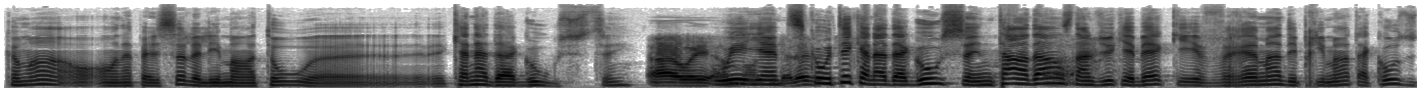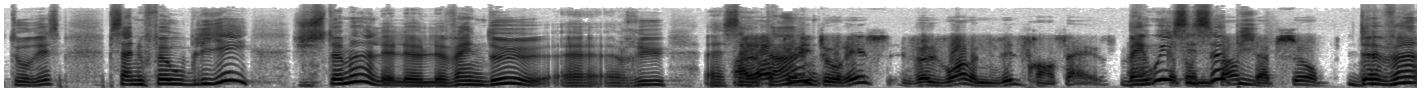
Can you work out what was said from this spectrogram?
comment on appelle ça, les manteaux euh, Canada Goose, tu sais? Ah oui. Ah oui, il y a un petit côté Canada Goose, une tendance ah. dans le Vieux-Québec qui est vraiment déprimante à cause du tourisme. Puis ça nous fait oublier justement le, 22 euh, rue. Euh, Alors que les touristes veulent voir une ville française. Ben hein, oui, c'est ça. Puis absurde. Devant,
